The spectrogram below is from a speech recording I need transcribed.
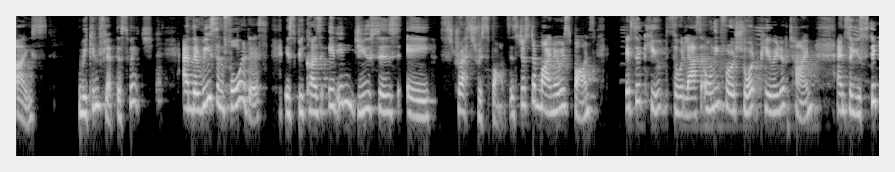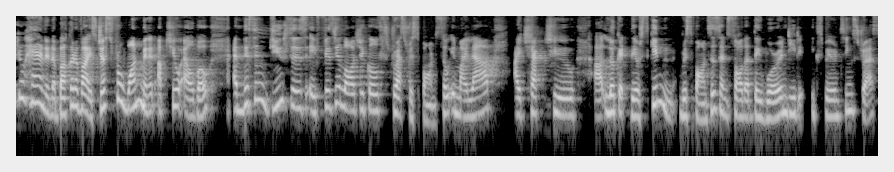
ice, we can flip the switch. And the reason for this is because it induces a stress response. It's just a minor responance. It's acute, so it lasts only for a short period of time. And so you stick your hand in a bucket of ice just for one minute up to your elbow, and this induces a physiological stress response. So in my lab, I checked to uh, look at their skin responses and saw that they were indeed experiencing stress.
